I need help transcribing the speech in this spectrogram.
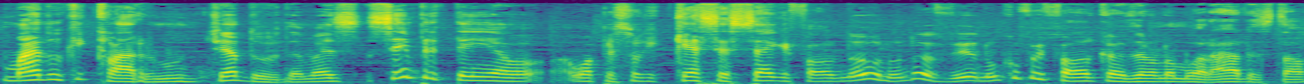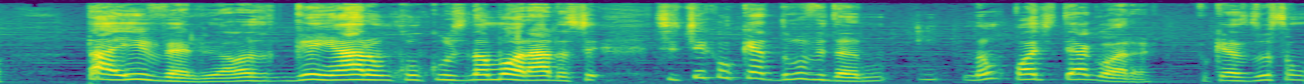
mais do que claro, não tinha dúvida. Mas sempre tem uma pessoa que quer ser cega e fala: Não, não dá a ver, nunca fui falando que elas eram namoradas e tal. Tá aí, velho. Elas ganharam um concurso de namorada. Se, se tinha qualquer dúvida, não pode ter agora. Porque as duas são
